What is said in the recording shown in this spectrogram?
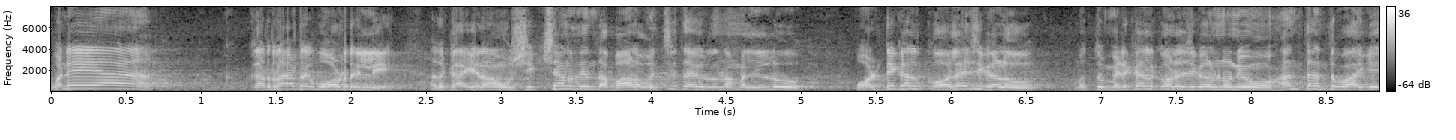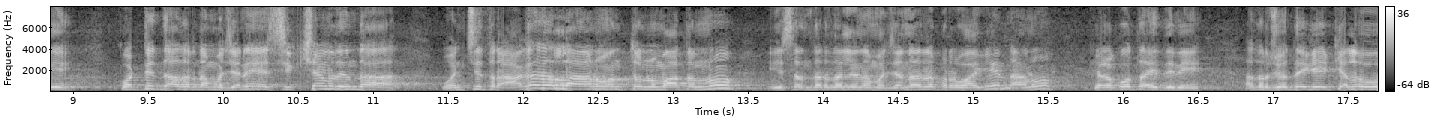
ಕೊನೆಯ ಕರ್ನಾಟಕ ಬಾರ್ಡರ್ ಇಲ್ಲಿ. ಅದಕ್ಕಾಗಿ ನಾವು ಶಿಕ್ಷಣದಿಂದ ಭಾಳ ವಂಚಿತ ಇರೋದು ನಮ್ಮಲ್ಲಿಲ್ಲೂ ಪೊಲಿಟಿಕಲ್ ಕಾಲೇಜ್ಗಳು ಮತ್ತು ಮೆಡಿಕಲ್ ಕಾಲೇಜ್ಗಳನ್ನು ನೀವು ಹಂತ ಹಂತವಾಗಿ ಕೊಟ್ಟಿದ್ದಾದ್ರೆ ನಮ್ಮ ಜನ ಶಿಕ್ಷಣದಿಂದ ವಂಚಿತರಾಗದಲ್ಲ ಅನ್ನುವಂಥ ಮಾತನ್ನು ಈ ಸಂದರ್ಭದಲ್ಲಿ ನಮ್ಮ ಜನರ ಪರವಾಗಿ ನಾನು ಕೇಳ್ಕೊತಾ ಇದ್ದೀನಿ. ಅದರ ಜೊತೆಗೆ ಕೆಲವು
